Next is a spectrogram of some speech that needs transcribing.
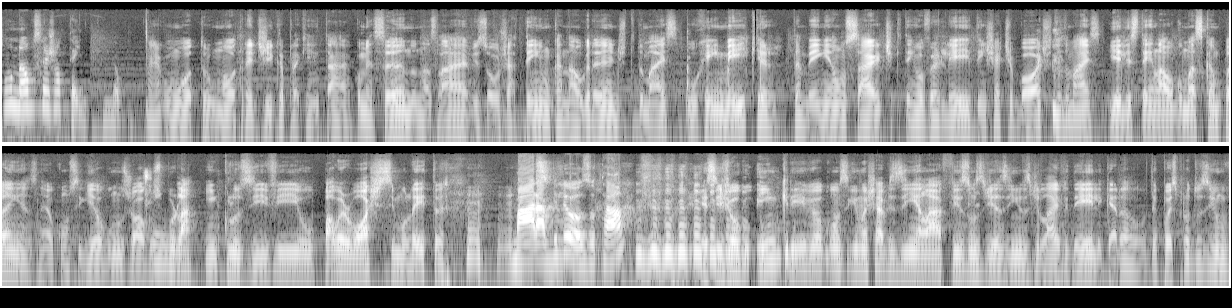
Se não, você já tem, entendeu? É, um outro, uma outra dica para quem tá começando nas lives ou já tem um canal grande e tudo mais. O Rainmaker também é um site que tem overlay, tem chatbot e tudo mais. E eles têm lá algumas campanhas, né? Eu consegui alguns jogos Sim. por lá. Inclusive o Power Wash Simulator. Maravilhoso, tá? Esse jogo incrível, eu consegui uma chavezinha lá, fiz uns diazinhos de live dele. Quero depois produzir um,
